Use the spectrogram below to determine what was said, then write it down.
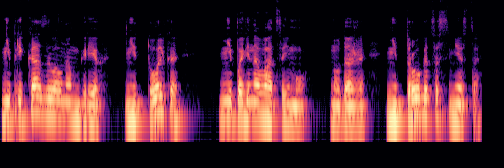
не приказывал нам грех не только не повиноваться ему, но даже не трогаться с места,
